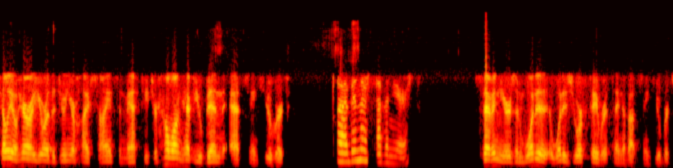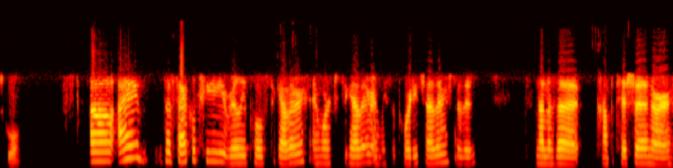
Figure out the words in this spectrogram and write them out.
Kelly O'Hara, you are the junior high science and math teacher. How long have you been at St. Hubert? I've been there seven years. Seven years, and what is what is your favorite thing about St. Hubert School? Uh, I the faculty really pulls together and works together, and we support each other. So there's none of the competition or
